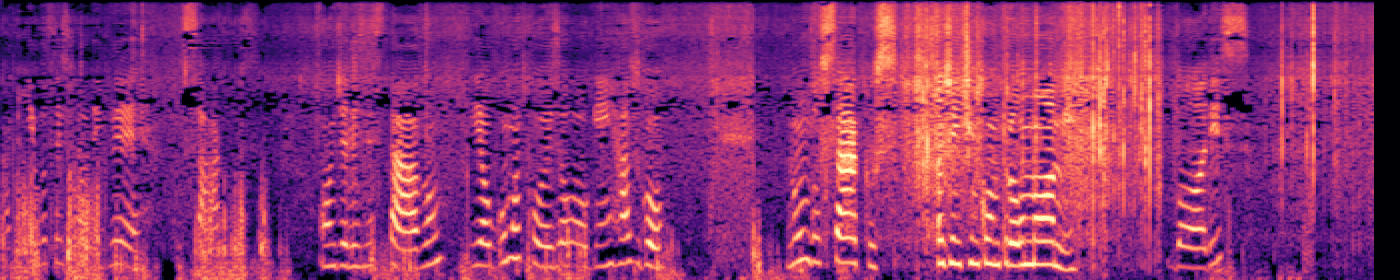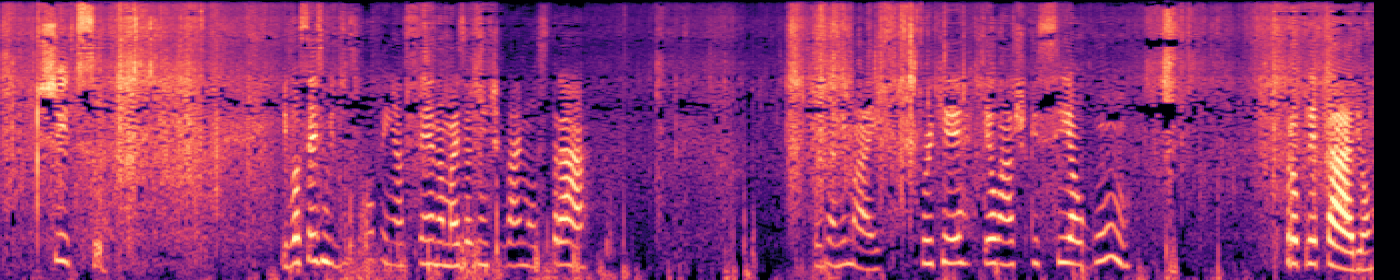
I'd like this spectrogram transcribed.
Aqui vocês podem ver os sacos onde eles estavam e alguma coisa ou alguém rasgou. Num dos sacos a gente encontrou o nome Boris Shih Tzu. E vocês me desculpem a cena, mas a gente vai mostrar os animais. Porque eu acho que se algum proprietário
